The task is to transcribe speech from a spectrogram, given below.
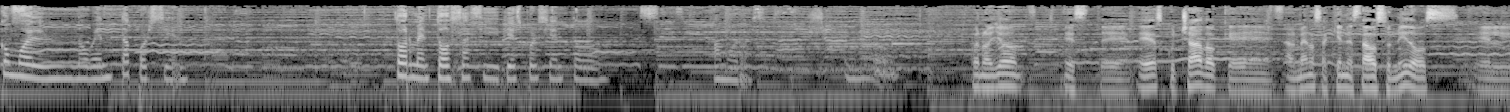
como el 90% tormentosas y 10% amorosas. Bueno, yo este, he escuchado que al menos aquí en Estados Unidos el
